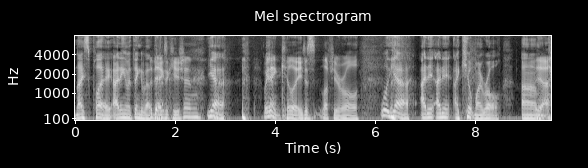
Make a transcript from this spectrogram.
nice play. I didn't even think about that. the that. execution. yeah. We Yeah. didn't kill it. You just left your role. Well, yeah. I didn't. I didn't. I killed my role. Um, Yeah.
